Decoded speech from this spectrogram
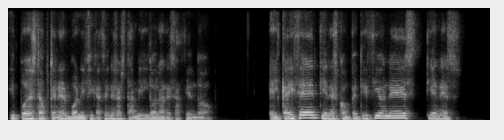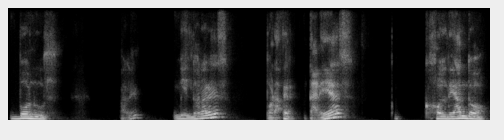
Y puedes obtener bonificaciones hasta mil dólares haciendo el KIC, tienes competiciones, tienes bonus, ¿vale? Mil dólares por hacer tareas, holdeando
